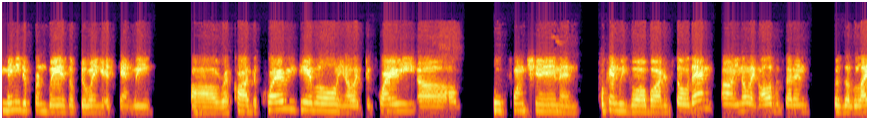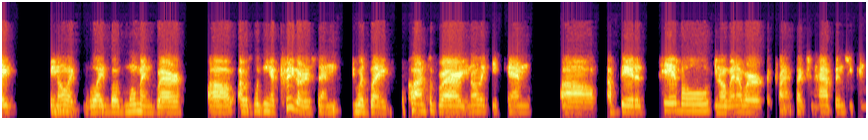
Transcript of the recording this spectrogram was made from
many different ways of doing it. Can we uh, record the query table, you know, like the query uh, hook function, and how can we go about it? So then, uh, you know, like all of a sudden was the light, you know, like light bulb moment where uh, I was looking at triggers, and it was like a concept where you know, like you can uh, update a table. You know, whenever a transaction happens, you can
